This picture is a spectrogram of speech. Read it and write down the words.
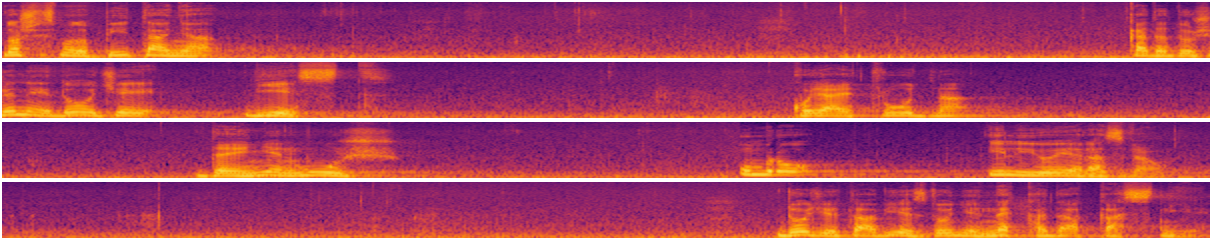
Došli smo do pitanja kada do žene dođe vijest koja je trudna da je njen muž umro ili ju je razveo. Dođe ta vijest do nje nekada kasnije,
